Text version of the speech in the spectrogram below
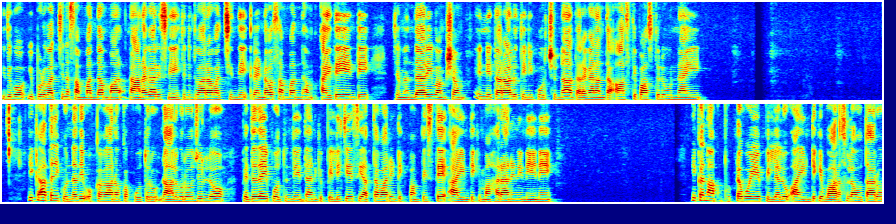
ఇదిగో ఇప్పుడు వచ్చిన సంబంధం మా నాన్నగారి స్నేహితుని ద్వారా వచ్చింది. రెండవ సంబంధం అయితే ఏంటి? జమందారి వంశం. ఎన్ని తరాలు తిని కూర్చున్నా తరగనంత ఆస్తిపాస్తులు ఉన్నాయి. ఇక అతనికి ఉన్నది ఒక్కగానొక్క కూతురు. నాలుగు రోజుల్లో పెద్దదైపోతుంది. దానికి పెళ్ళి చేసి అత్తవారింటికి పంపిస్తే ఆ ఇంటికి మహారాణిని నేనే. ఇక నాకు పుట్టబోయే పిల్లలు ఆ ఇంటికి వారసులు అవుతారు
